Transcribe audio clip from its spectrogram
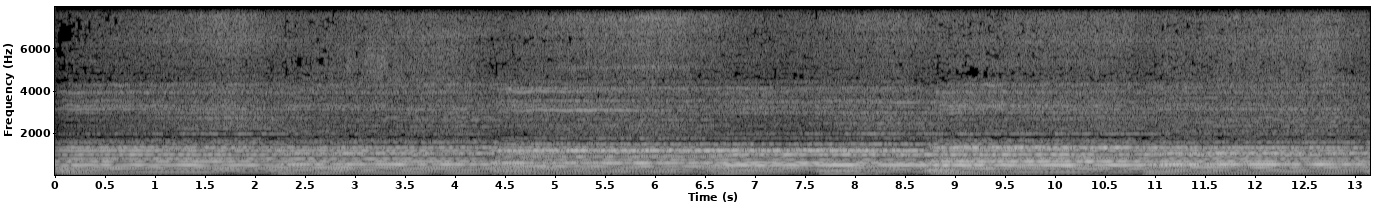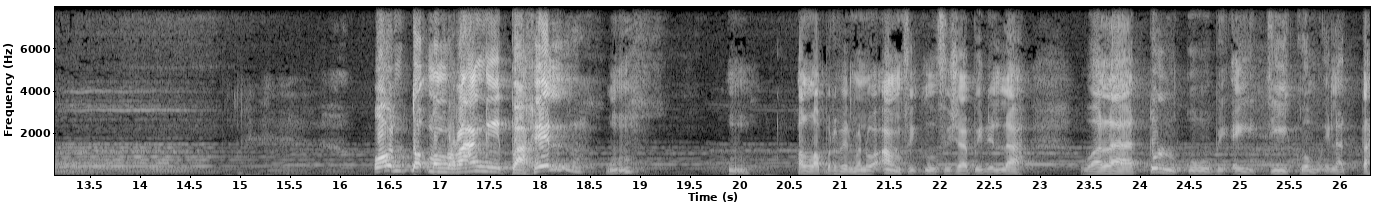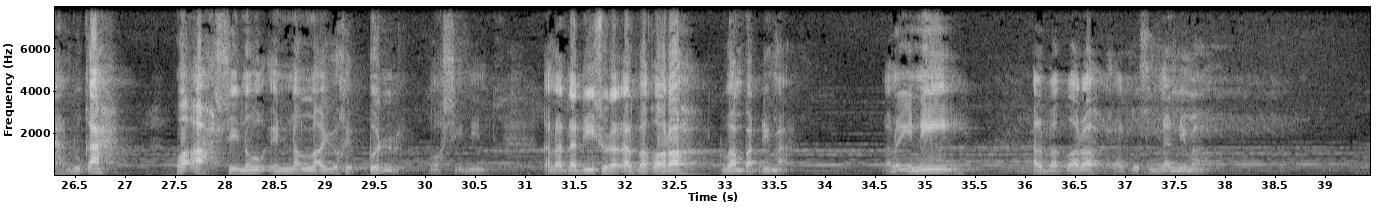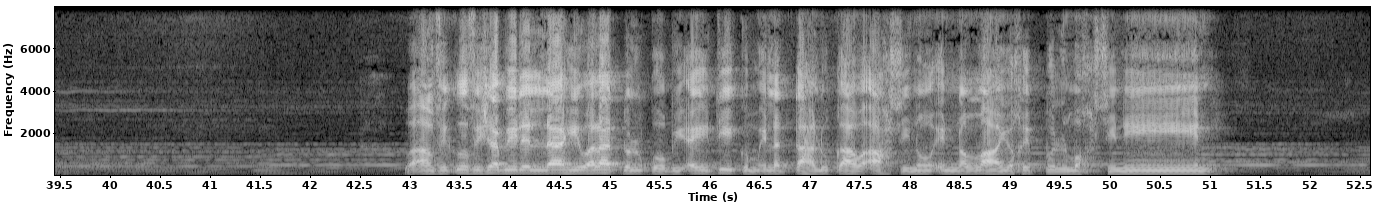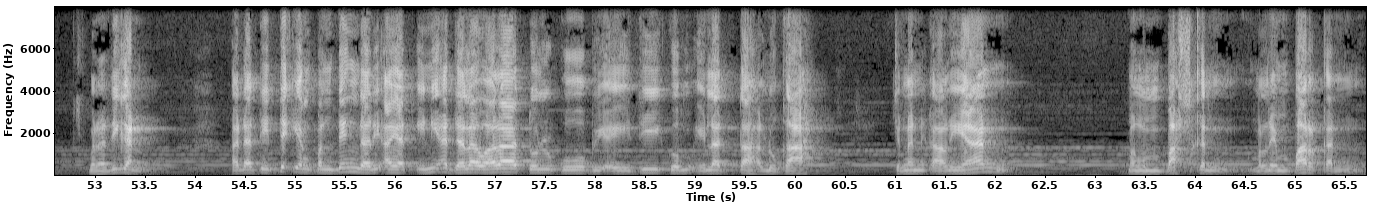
untuk memerangi bakhil hmm, hmm, Allah berfirman wa anfiku fi sabilillah wa la tulqu bi aydikum ila tahlukah wa ahsinu innallaha yuhibbul muhsinin. Kalau tadi surat Al-Baqarah 245 kalau ini Al-Baqarah 195 wa anfiqu fi sabilillahi wa la tulqu bi aydikum ila tahluka wa ahsinu innallaha yuhibbul muhsinin. Perhatikan ada titik yang penting dari ayat ini adalah wala tulqu bi aydikum ila tahluka jangan kalian mengempaskan melemparkan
